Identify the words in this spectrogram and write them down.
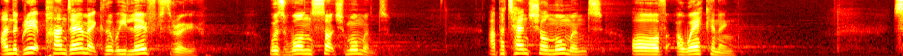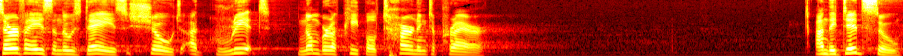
And the great pandemic that we lived through was one such moment, a potential moment of awakening. Surveys in those days showed a great number of people turning to prayer. And they did so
